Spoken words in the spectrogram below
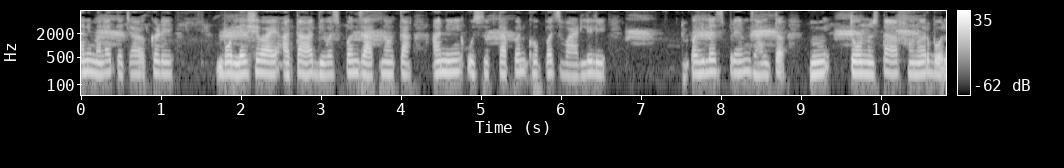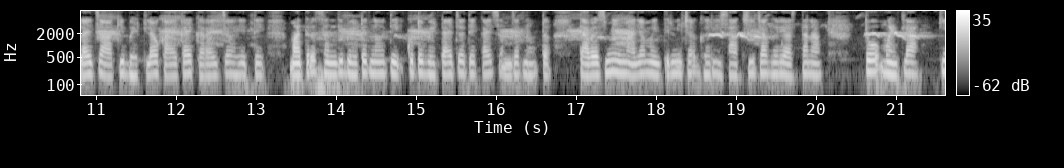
आणि मला त्याच्याकडे बोलल्याशिवाय आता दिवस पण जात नव्हता आणि उत्सुकता पण खूपच वाढलेली. पहिलंच प्रेम झालं मी तो नुसता फोनवर बोलायचा की भेटल्यावर काय काय करायचं हे ते. मात्र संधी भेटत नव्हती. कुठे भेटायचं ते काय समजत नव्हतं. त्यावेळेस मी माझ्या मैत्रिणीच्या घरी साक्षीच्या घरी असताना तो म्हटला की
